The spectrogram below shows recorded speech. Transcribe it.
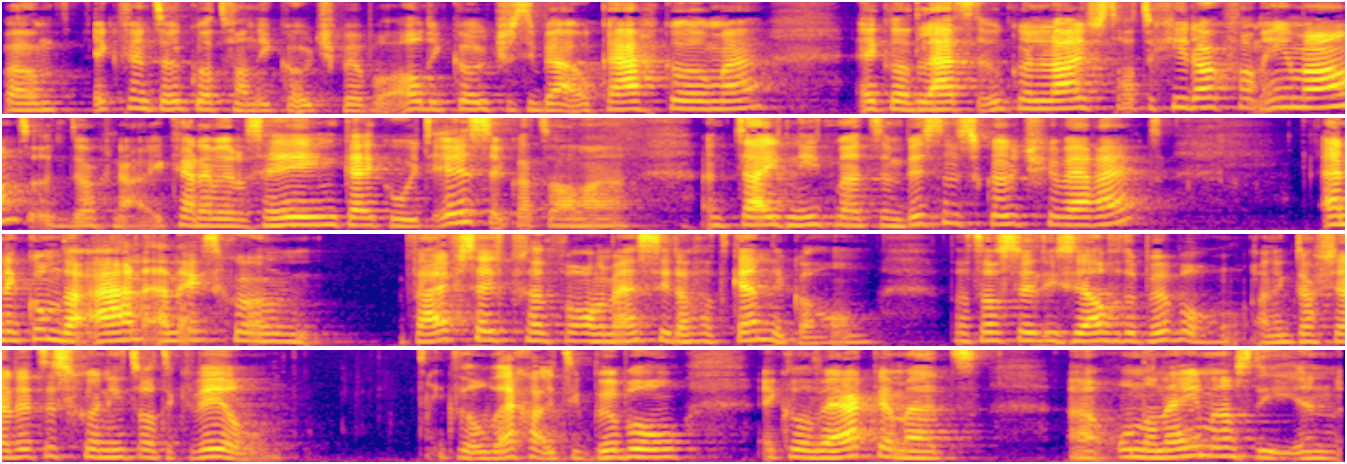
Want ik vind ook wat van die coachbubbel. Al die coaches die bij elkaar komen. Ik had laatst ook een live strategiedag van iemand. Ik dacht, nou, ik ga daar weer eens heen, kijken hoe het is. Ik had al een, een tijd niet met een business coach gewerkt. En ik kom daar aan en echt gewoon 75% van alle mensen die dat had, kende ik al. Dat was weer diezelfde bubbel. En ik dacht, ja, dit is gewoon niet wat ik wil. Ik wil weg uit die bubbel. Ik wil werken met uh, ondernemers die in,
